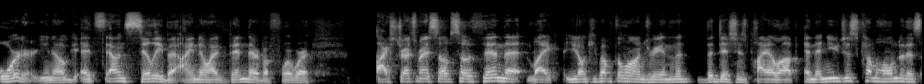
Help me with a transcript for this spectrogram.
order you know? It sounds silly but i know i've been there before where i stretch myself so thin that like you don't keep up with the laundry and the, the dishes pile up and then you just come home to this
